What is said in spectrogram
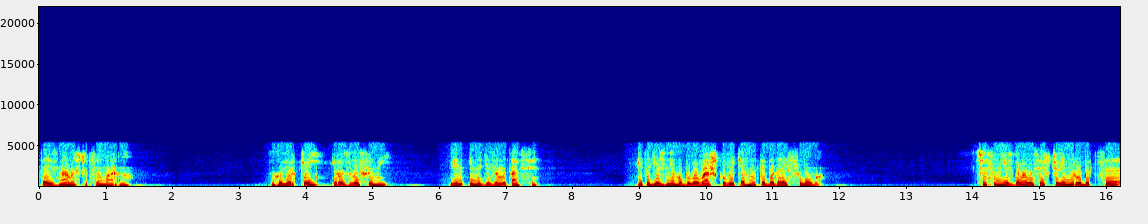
та й знала, що це марно. Говіркий і розвихрений, він іноді замикався, і тоді з нього було важко витягнути бодай слово. Часом їй здавалося, що він робить це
